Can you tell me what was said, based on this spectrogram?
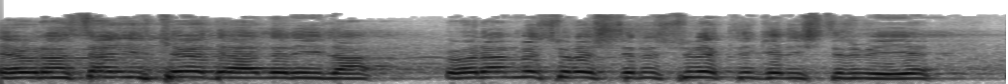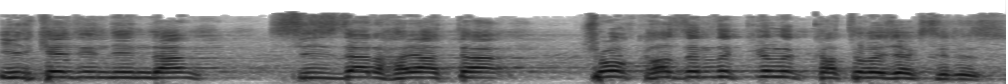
evrensel ilke ve değerleriyle öğrenme süreçlerini sürekli geliştirmeyi ilk edindiğinden sizler hayatta çok hazırlıklı katılacaksınız.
